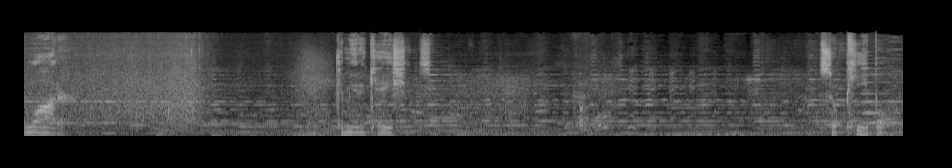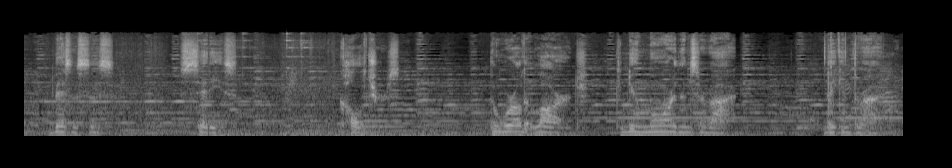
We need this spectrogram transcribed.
water, communications. So people, businesses, cities, cultures, the world at large can do more than survive. They can thrive.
